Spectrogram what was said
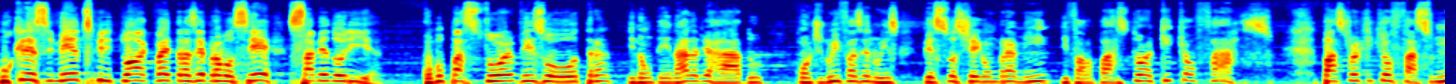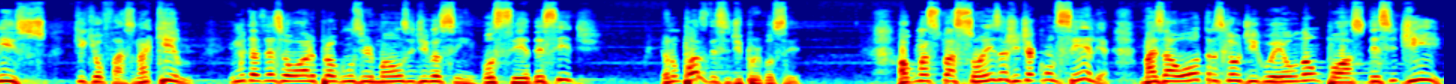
O crescimento espiritual é que vai trazer para você sabedoria. Como pastor, vez ou outra, e não tem nada de errado, continue fazendo isso. Pessoas chegam para mim e falam: Pastor, o que, que eu faço? Pastor, o que, que eu faço nisso? O que, que eu faço naquilo? E muitas vezes eu olho para alguns irmãos e digo assim: você decide. Eu não posso decidir por você. Algumas situações a gente aconselha, mas há outras que eu digo, eu não posso decidir,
